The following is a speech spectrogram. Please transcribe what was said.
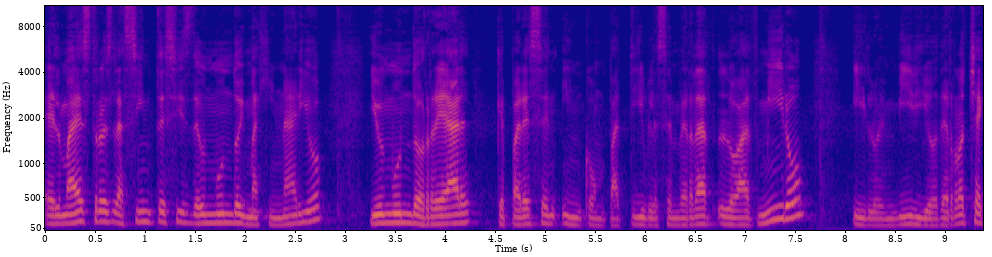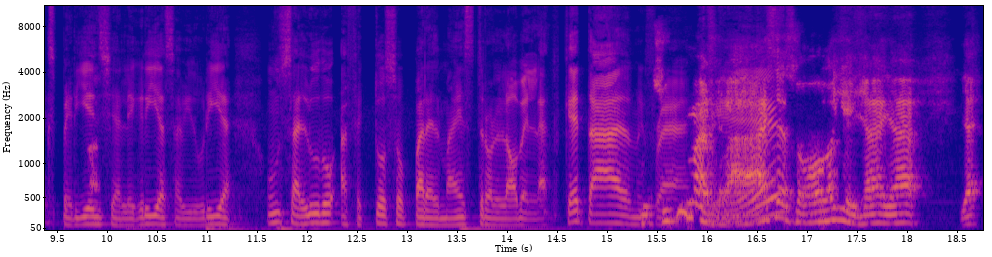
El maestro es la síntesis de un mundo imaginario y un mundo real que parecen incompatibles. En verdad, lo admiro y lo envidio. Derrocha experiencia, alegría, sabiduría. Un saludo afectuoso para el maestro Loveland. ¿Qué tal, mi friend? Muchísimas gracias. Oye, ya, ya, ya,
